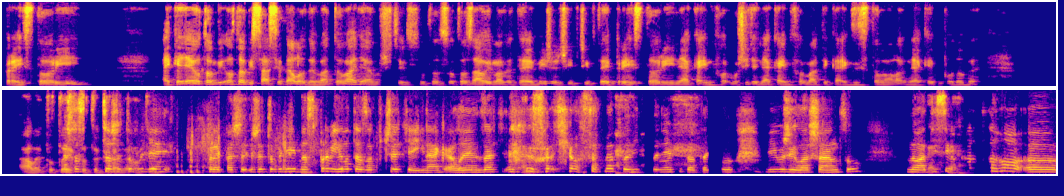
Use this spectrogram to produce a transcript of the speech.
pre histórii, aj keď aj o tom, by, o tom by sa asi dalo debatovať a určite sú to, sú to zaujímavé témy, že či, či v tej prehistórii nejaká, určite nejaká informatika existovala v nejakej podobe, ale toto je... To, to, to, že, to bude, prepáč, že to bude jedna z prvých otázok v čete inak, ale zatiaľ, zatiaľ sa na to nikto nepýtal, tak tu využila šancu. No a ty Jasne. si od toho uh,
